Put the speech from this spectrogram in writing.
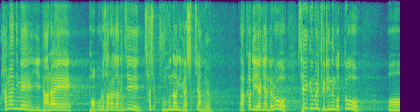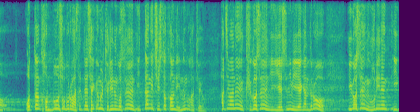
하나님의 이 나라의 법으로 살아가는지 사실 구분하기가 쉽지 않아요. 아까도 이야기한 대로 세금을 드리는 것도 어, 어떤 겉모습으로 봤을 때 세금을 드리는 것은 이 땅의 질서 가운데 있는 것 같아요. 하지만은 그것은 예수님이 이야기한 대로 이것은 우리는 이,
